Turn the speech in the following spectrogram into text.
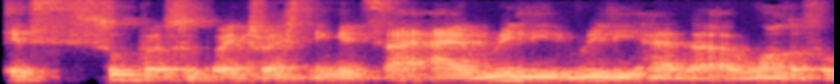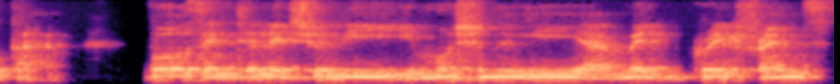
It's super, super interesting. It's I, I really, really had a wonderful time, both intellectually, emotionally. I made great friends,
